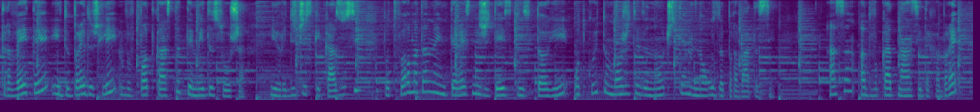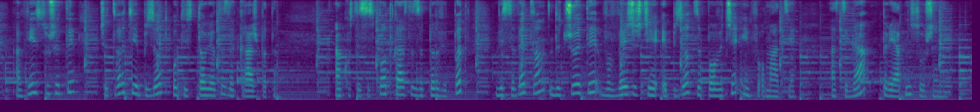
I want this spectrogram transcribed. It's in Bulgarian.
Здравейте и добре дошли в подкаста Теми да слуша. Юридически казуси под формата на интересни житейски истории, от които можете да научите много за правата си. Аз съм адвокат Нанси Дахабре, а вие слушате четвърти епизод от историята за кражбата. Ако сте с подкаста за първи път, ви съветвам да чуете въвеждащия епизод за повече информация. А сега приятно слушане!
